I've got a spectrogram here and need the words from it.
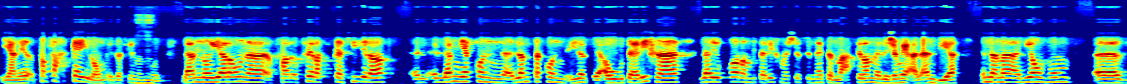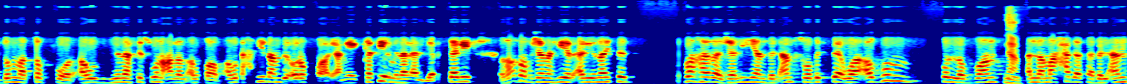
يعني طفح كيلهم إذا فينا نقول لأنه يرون فرق كثيرة لم يكن لم تكن أو تاريخها لا يقارن بتاريخ مانشستر يونايتد مع احترامنا لجميع الأندية إنما اليوم هم ضمن ال top four أو ينافسون على الألقاب أو تحديدا بأوروبا يعني كثير من الأندية. بالتالي غضب جماهير اليونايتد ظهر جليا بالأمس وبالت... وأظن كل الظن نعم. أن ما حدث بالأمس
